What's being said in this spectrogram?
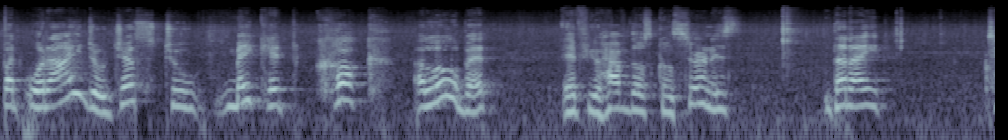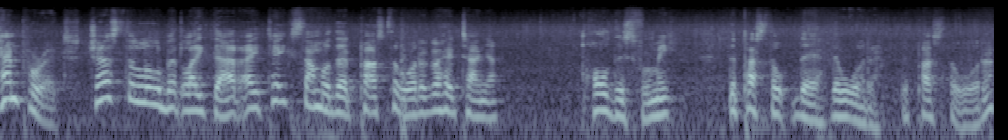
But what I do just to make it cook a little bit, if you have those concerns, is that I temper it just a little bit like that. I take some of that pasta water. Go ahead, Tanya. Hold this for me. The pasta, there, the water, the pasta water.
